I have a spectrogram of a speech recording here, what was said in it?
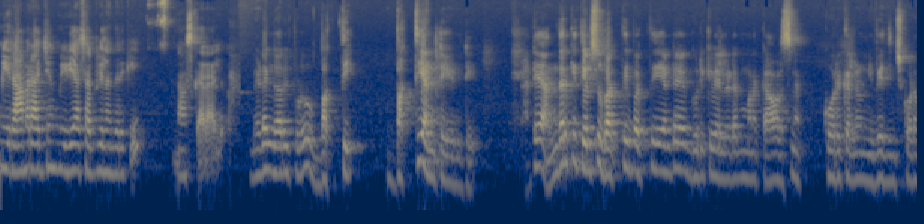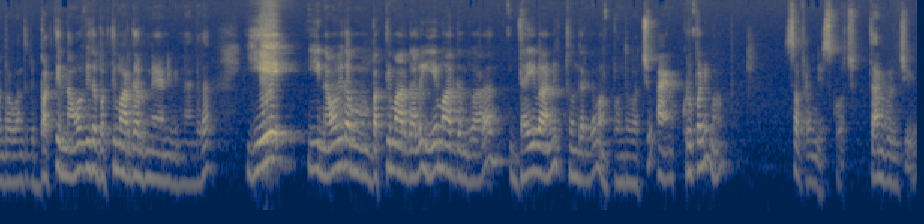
మీ రామరాజ్యం మీడియా సభ్యులందరికీ నమస్కారాలు. మేడం గారు ఇప్పుడు భక్తి భక్తి అంటే ఏంటి? అంటే అందరికీ తెలుసు భక్తి భక్తి అంటే గుడికి వెళ్ళడం మనకు కావాల్సిన కోరికలను నివేదించుకోవడం భగవంతుడి భక్తి నవవిధ భక్తి మార్గాలు ఉన్నాయని విన్నాం కదా? ఏ ఈ నవవిధ భక్తి మార్గాలు ఏ మార్గం ద్వారా దైవాన్ని తొందరగా మనం పొందవచ్చు? ఆయన కృపని మనం సఫలం చేసుకోవచ్చు. దాని గురించి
